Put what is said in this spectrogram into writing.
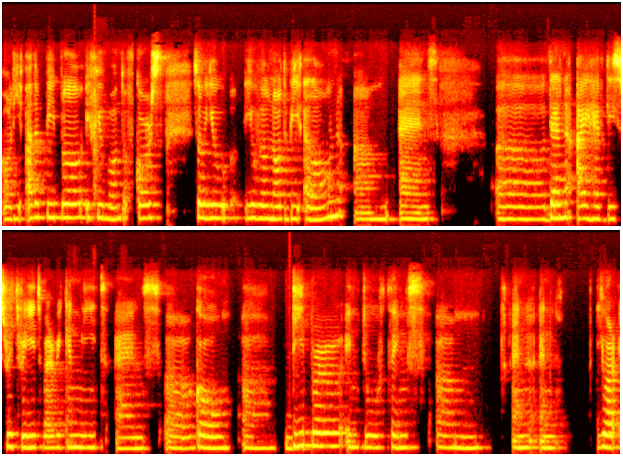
all the other people if you want, of course. So you you will not be alone. Um, and uh, then I have this retreat where we can meet and uh, go uh, deeper into things um, and and you are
